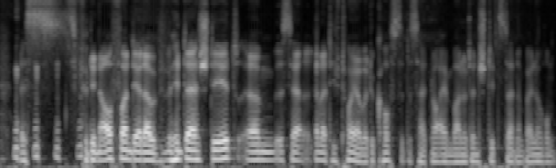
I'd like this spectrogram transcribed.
ist für den Aufwand, der dahinter steht, ähm, ist ja relativ teuer, weil du kaufst das halt nur einmal und dann steht es da eine Weile rum.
